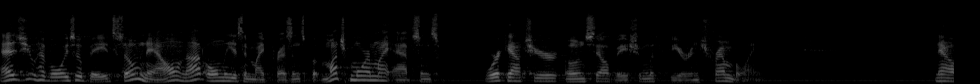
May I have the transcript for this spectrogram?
as you have always obeyed, so now, not only as in my presence, but much more in my absence, work out your own salvation with fear and trembling. Now,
